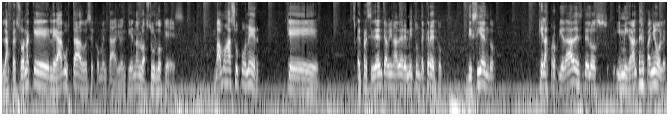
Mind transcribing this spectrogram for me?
las personas que le ha gustado ese comentario entiendan lo absurdo que es vamos a suponer que el presidente Abinader emite un decreto diciendo que las propiedades de los inmigrantes españoles,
